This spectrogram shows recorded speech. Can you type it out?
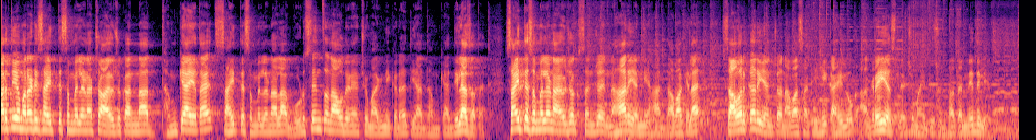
भारतीय मराठी साहित्य संमेलनाच्या आयोजकांना धमक्या येत आहेत. साहित्य संमेलनाला गोडसेंचं नाव देण्याची मागणी करत या धमक्या दिल्या जात आहेत. साहित्य संमेलन आयोजक संजय नहार यांनी हा दावा केलाय. सावरकर यांच्या नावासाठीही काही लोक आग्रही असल्याची माहिती सुद्धा त्यांनी दिली आहे.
